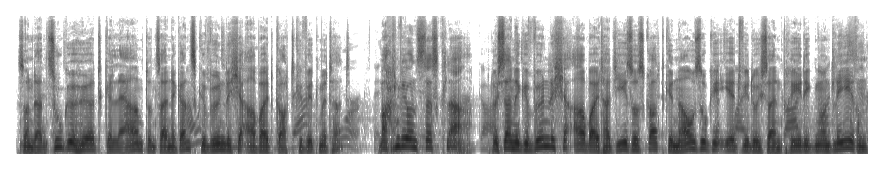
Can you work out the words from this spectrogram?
sondern zugehört, gelernt und seine ganz gewöhnliche Arbeit Gott gewidmet hat? Machen wir uns das klar. Durch seine gewöhnliche Arbeit hat Jesus Gott genauso geehrt wie durch sein Predigen und Lehren.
